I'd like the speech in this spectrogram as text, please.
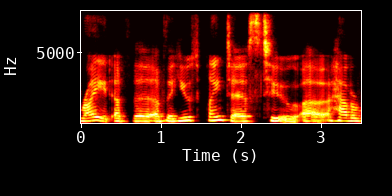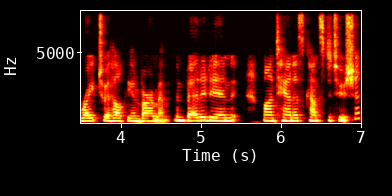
right of the of the youth plaintiffs to uh, have a right to a healthy environment embedded in Montana's constitution.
